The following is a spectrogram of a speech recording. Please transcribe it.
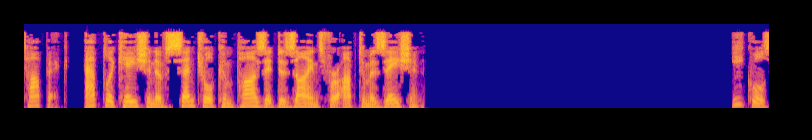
topic application of central composite designs for optimization equals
